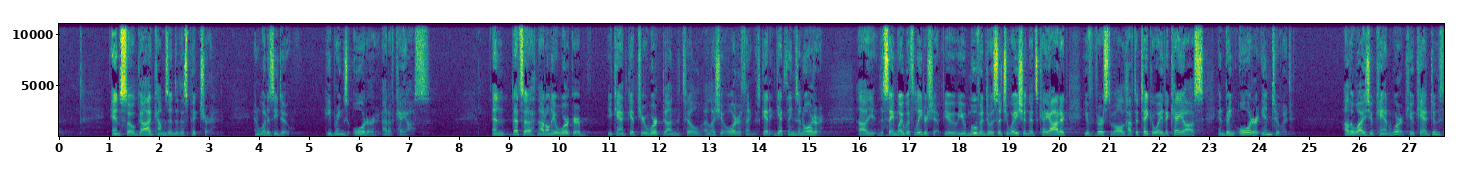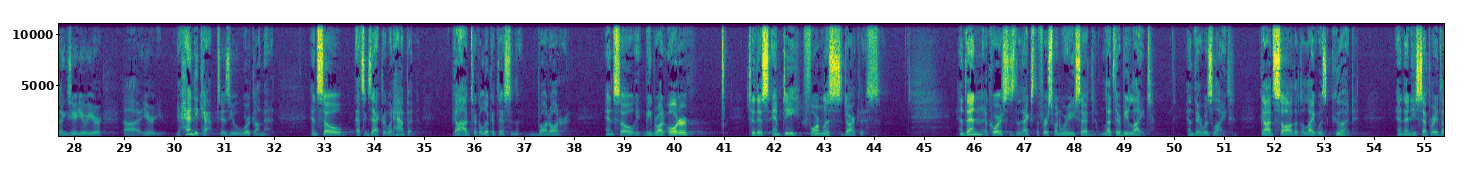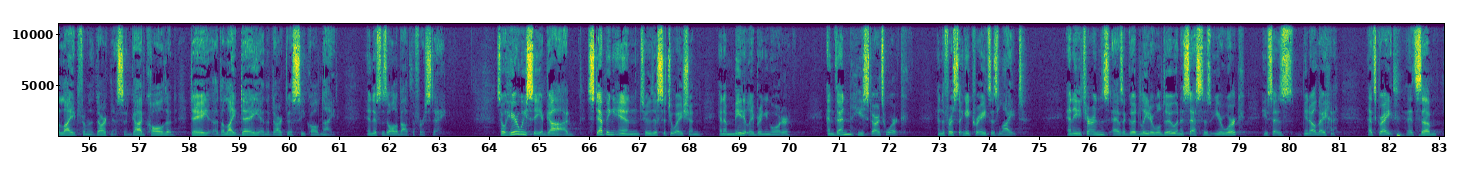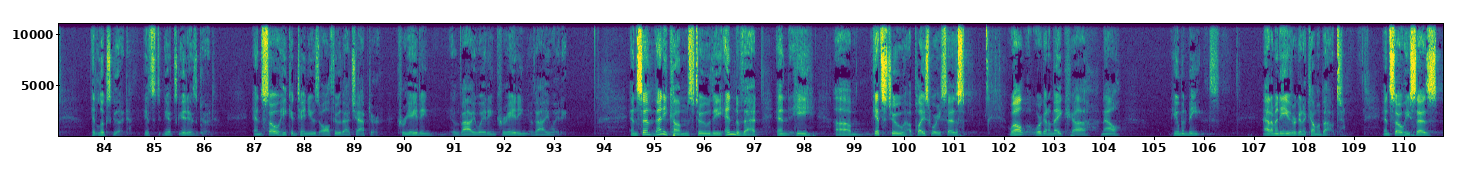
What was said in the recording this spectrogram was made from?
And so God comes into this picture, and what does He do? He brings order out of chaos. And that's a, not only a worker, you can't get your work done until unless you order things. Get, get things in order. Uh, the same way with leadership. You, you move into a situation that's chaotic, you first of all have to take away the chaos and bring order into it. Otherwise, you can't work. You can't do things. You, you, you're, uh, you're, you're handicapped as you work on that. And so that's exactly what happened. God took a look at this and brought order. And so he brought order to this empty, formless darkness. And then, of course, is the next, the first one where he said, Let there be light. And there was light. God saw that the light was good. And then he separated the light from the darkness. And God called the day, uh, the light day, and the darkness he called night. And this is all about the first day. So here we see a God stepping into this situation and immediately bringing order. And then he starts work. And the first thing he creates is light. And he turns, as a good leader will do, and assesses your work. He says, You know, they, that's great. It's, um, it looks good. It's, it's, it is good. And so he continues all through that chapter, creating, evaluating, creating, evaluating. And so then he comes to the end of that, and he um, gets to a place where he says, Well, we're going to make uh, now human beings. Adam and Eve are going to come about. And so he says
